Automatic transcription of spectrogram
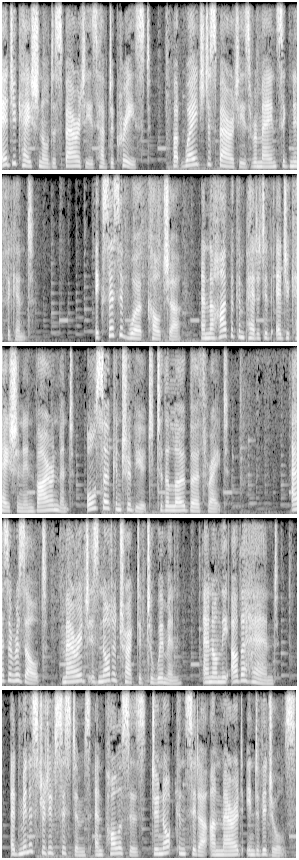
Educational disparities have decreased, but wage disparities remain significant. Excessive work culture and the hyper-competitive education environment also contribute to the low birth rate. As a result, marriage is not attractive to women, and on the other hand, administrative systems and policies do not consider unmarried individuals.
